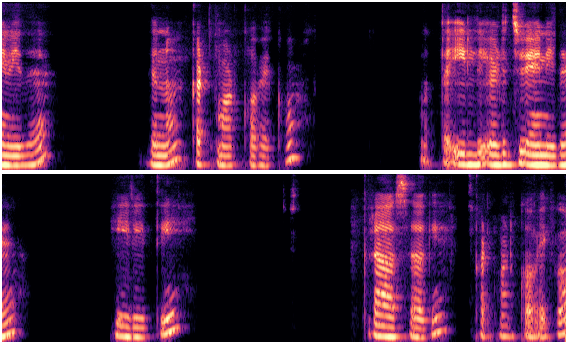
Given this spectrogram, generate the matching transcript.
ಏನಿದೆ, ಇದನ್ನು ಕಟ್ ಮಾಡ್ಕೋಬೇಕು. ಮತ್ತು ಇಲ್ಲಿ ಎಡ್ಜ್ ಏನಿದೆ, ಈ ರೀತಿ ಕ್ರಾಸಾಗಿ ಕಟ್ ಮಾಡ್ಕೋಬೇಕು.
